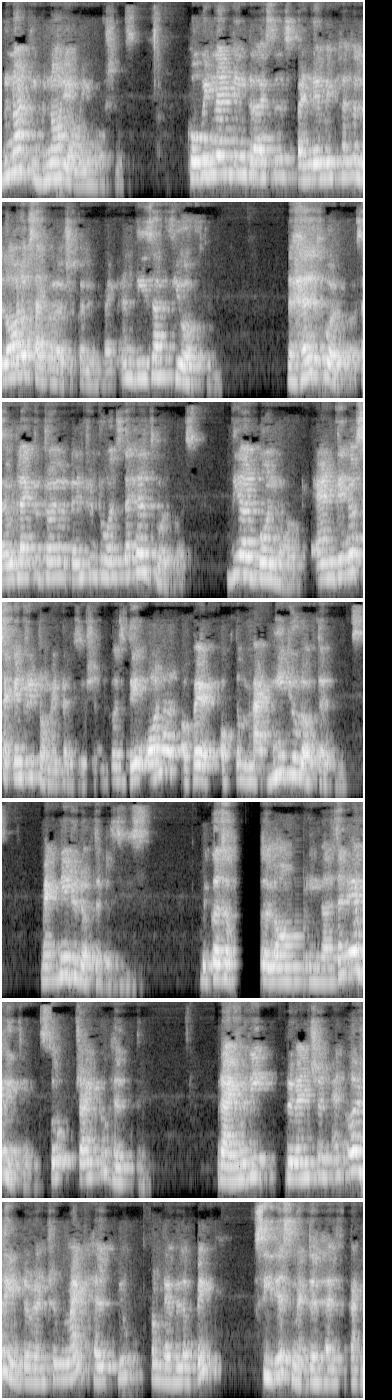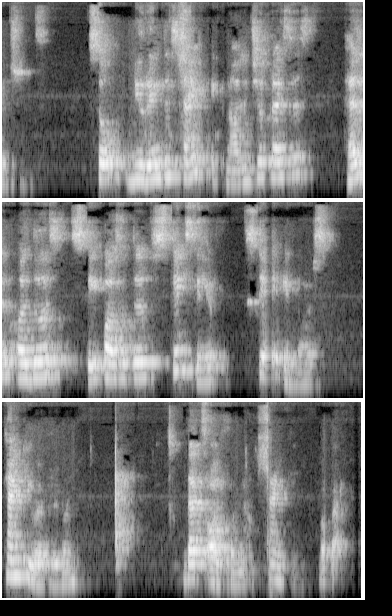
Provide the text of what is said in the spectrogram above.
Do not ignore your emotions. COVID 19 crisis, pandemic has a lot of psychological impact, and these are few of them. The health workers, I would like to draw your attention towards the health workers they are burned out and they have secondary traumatization because they all are aware of the magnitude of the illness, magnitude of the disease because of the long working hours and everything. So try to help them. Primary prevention and early intervention might help you from developing serious mental health conditions. So during this time, acknowledge your crisis, help others, stay positive, stay safe, stay indoors. Thank you, everyone. That's all for now. Thank you. Bye bye.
